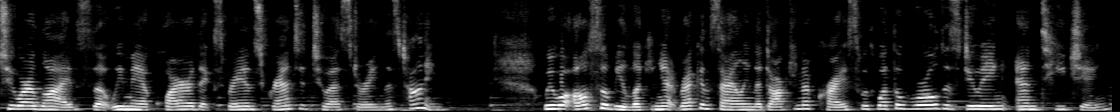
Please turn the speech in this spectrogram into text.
to our lives so that we may acquire the experience granted to us during this time. We will also be looking at reconciling the doctrine of Christ with what the world is doing and teaching,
